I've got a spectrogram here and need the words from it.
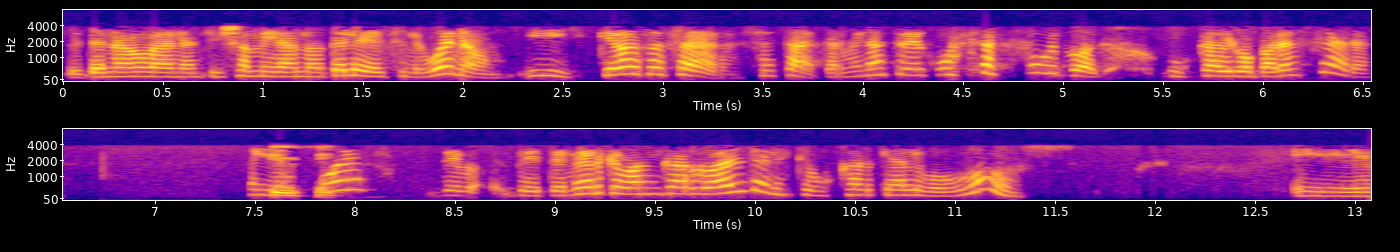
de tenerlo en el sillón mirando tele y decirle, bueno, ¿y qué vas a hacer? Ya está, terminaste de jugar al fútbol, busca algo para hacer. Y después De, de, tener que bancarlo a él, tenés que buscarte algo vos. Eh,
